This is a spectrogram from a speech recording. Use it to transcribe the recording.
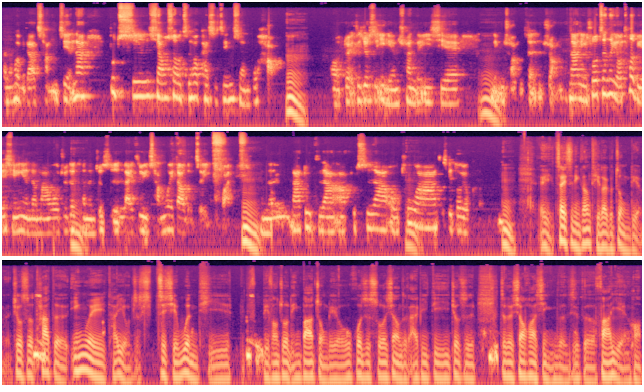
可能会比较常见。那不吃消瘦之后开始精神不好，嗯，哦对，这就是一连串的一些临床症状。那你说真的有特别显眼的吗？我觉得可能就是来自于肠胃道的这一块，嗯，可能拉肚子啊、啊不吃啊、呕吐啊这些都有可能。嗯，哎，再次你刚刚提到一个重点了，就是他的，嗯、因为他有这这些问题，比方说淋巴肿瘤，或者说像这个 IBD，就是这个消化性的这个发炎哈，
